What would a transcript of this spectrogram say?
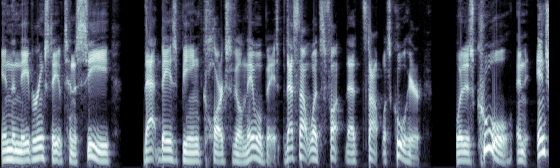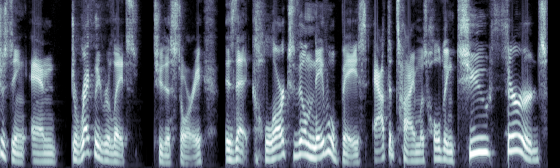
in the neighboring state of Tennessee, that base being Clarksville Naval Base. But that's not what's fun. That's not what's cool here. What is cool and interesting and directly relates to this story is that Clarksville Naval Base at the time was holding two thirds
